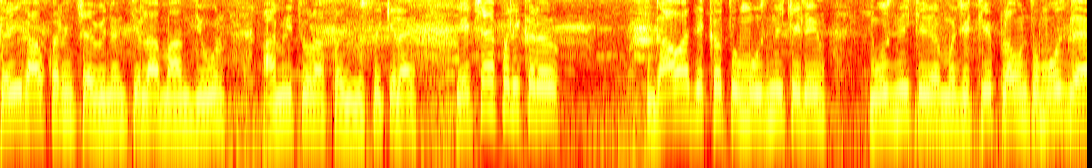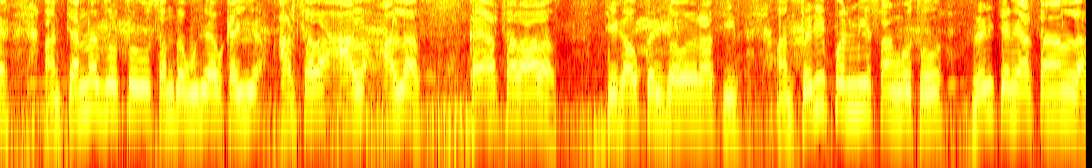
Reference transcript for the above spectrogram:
तरी गावकऱ्यांच्या विनंतीला मान देऊन आम्ही तो रस्ता दुरुस्त केला आहे. याच्या पलीकडं गावात एका तो मोजणी केली मोजणी केली म्हणजे टेप लावून तो मोजला आहे आणि त्यांना जर तो समजा उद्या काही अडथळा आला आलास काही अडथळा आलास ते गावकरी जवळ राहतील. आणि तरी पण मी सांगतो जरी त्यांनी अडथळा आणला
